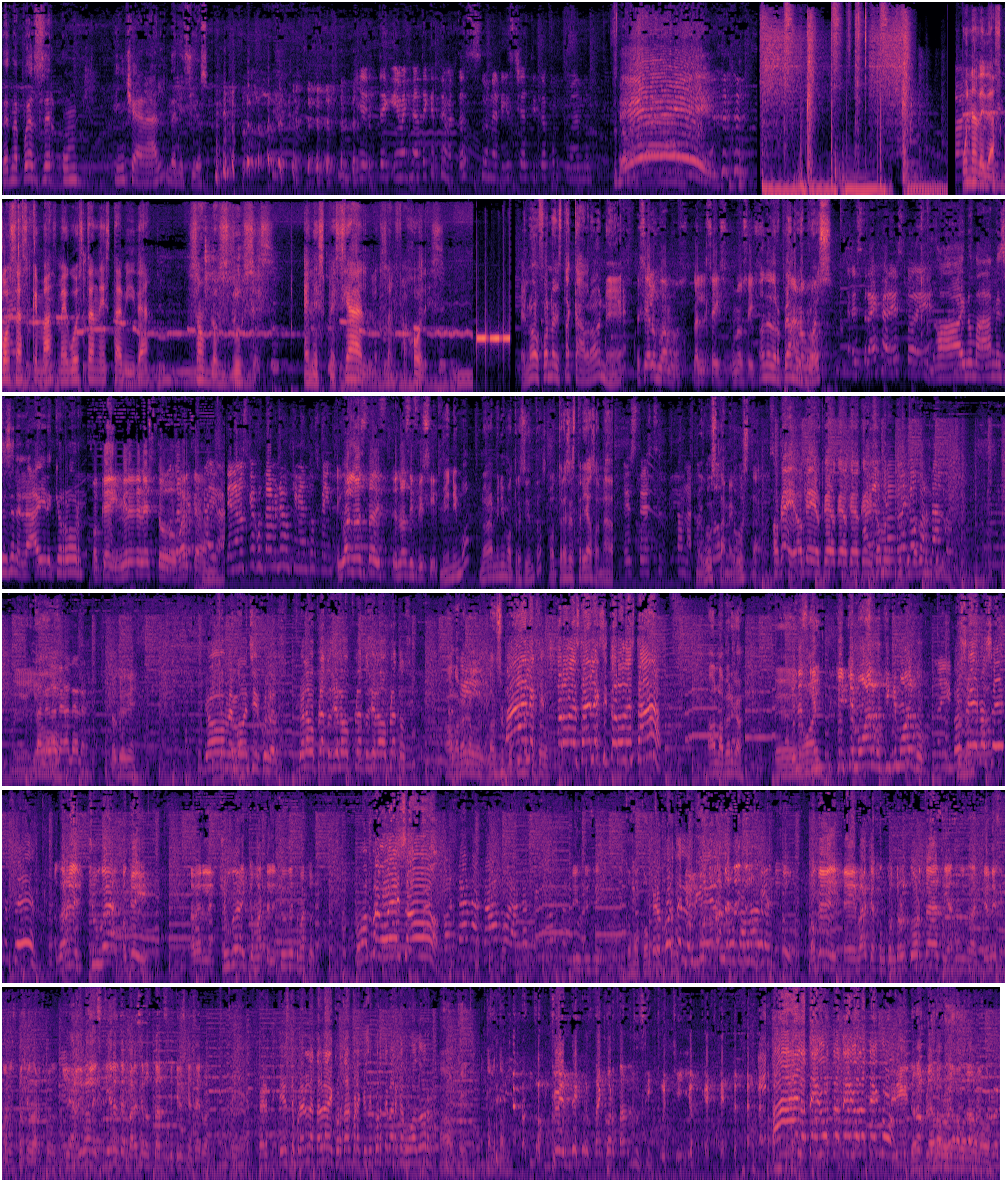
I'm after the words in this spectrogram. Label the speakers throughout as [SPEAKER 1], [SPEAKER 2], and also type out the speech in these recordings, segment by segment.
[SPEAKER 1] Ted, ¿me puedes hacer un pinche anal delicioso?
[SPEAKER 2] Te- imagínate que te metas su nariz chatita por tu ano.
[SPEAKER 1] Pues.
[SPEAKER 3] Una de las cosas que más me gustan en esta vida son los dulces, en especial los alfajores.
[SPEAKER 4] El nuevo Fortnite está cabrón, ¿eh?
[SPEAKER 5] Ese ya lo jugamos. Dale el 6, 1 6.
[SPEAKER 4] ¿Dónde dropeamos,
[SPEAKER 5] Ah, no,
[SPEAKER 4] bros?
[SPEAKER 2] Tryhard esto, eh.
[SPEAKER 1] Ay, no mames, es en el aire, qué horror.
[SPEAKER 5] Ok, miren esto, Barca.
[SPEAKER 2] Tenemos que juntar mínimo 520.
[SPEAKER 5] Igual no, está, no es difícil.
[SPEAKER 4] ¿Mínimo? ¿No era mínimo 300? ¿O 3 estrellas o nada?
[SPEAKER 2] Este es una-
[SPEAKER 4] Me gusta, me gusta.
[SPEAKER 1] Ok, ok, ok, ok, ok, ok. Somos
[SPEAKER 2] yo
[SPEAKER 1] un equipo, somos un
[SPEAKER 2] cortando.
[SPEAKER 1] equipo.
[SPEAKER 4] Oye, yo...
[SPEAKER 1] Dale, dale, dale, dale.
[SPEAKER 5] Ok, ok.
[SPEAKER 1] Yo
[SPEAKER 4] ¿Qué
[SPEAKER 1] me
[SPEAKER 4] pedo?
[SPEAKER 1] muevo en círculos. Yo lavo platos, yo lavo platos, yo lavo platos.
[SPEAKER 4] Ah, la verga, lancé un
[SPEAKER 1] ¡Ah,
[SPEAKER 4] pepino
[SPEAKER 1] el
[SPEAKER 4] que todo.
[SPEAKER 1] éxito! ¿Dónde está el éxito? ¿Dónde está?
[SPEAKER 4] Ah, la verga. Eh,
[SPEAKER 5] ¿Quién, es-
[SPEAKER 4] no hay.
[SPEAKER 5] quién- quién quemó algo? ¿Quién quemó algo?
[SPEAKER 2] No
[SPEAKER 1] sé, no sé, no sé.
[SPEAKER 5] Agarra lechuga. Ok. A ver, lechuga y tomate, lechuga y tomate.
[SPEAKER 1] ¿Cómo apago eso?
[SPEAKER 2] Cortan acá, por acá se cortan.
[SPEAKER 5] Sí, sí, sí.
[SPEAKER 4] ¿Y cómo corto?
[SPEAKER 1] Pero córtenlo bien,
[SPEAKER 5] viendo. Ok, eh, Barca, con control cortas y haces las acciones y con espacio agarras todo. Y arriba a la izquierda te aparecen los platos que tienes que hacer, Barca.
[SPEAKER 1] Pero tienes que poner la tabla de cortar para que se corte barca jugador.
[SPEAKER 4] Ah, ok. Monta la tabla.
[SPEAKER 5] No, pendejo, está cortando sin cuchillo.
[SPEAKER 1] ¡Ah, lo tengo, lo tengo, lo tengo!
[SPEAKER 5] Sí,
[SPEAKER 4] ya la voy, ya la voy, ya la voy,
